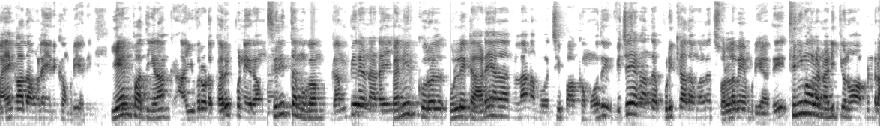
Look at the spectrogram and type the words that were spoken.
மயங்காதவங்களே இருக்க முடியாது. ஏன்னு பாத்தீங்கன்னா இவரோட கருப்பு நிறம் சிரித்த முகம் கம்பீர நடை கணீர் குரல் உள்ளிட்ட அடையாளங்கள்லாம் நம்ம வச்சு பார்க்கும்போது விஜயகாந்த பிடிக்காதவங்கன்னு சொல்லவே முடியாது. சினிமாவுல நடிக்கணும் அப்படின்ற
